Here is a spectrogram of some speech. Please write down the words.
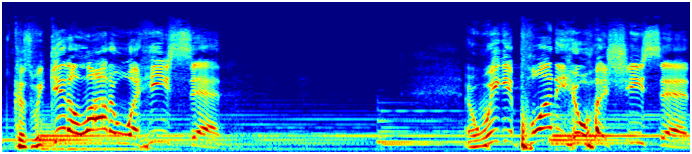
Because we get a lot of what He said, and we get plenty of what she said.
